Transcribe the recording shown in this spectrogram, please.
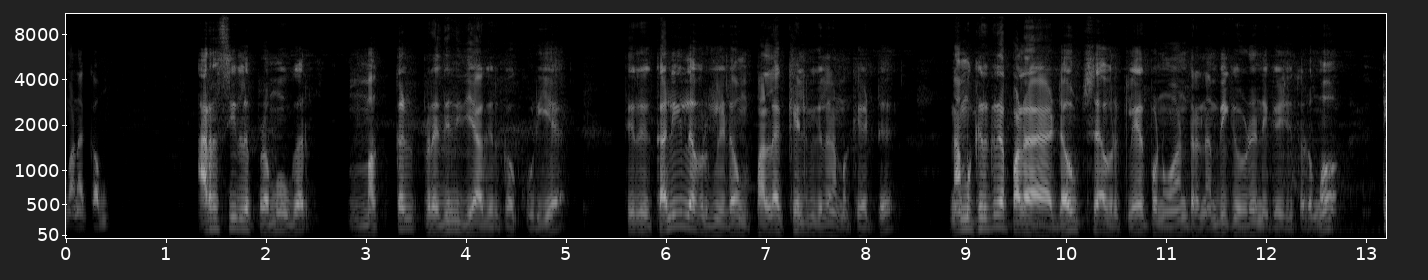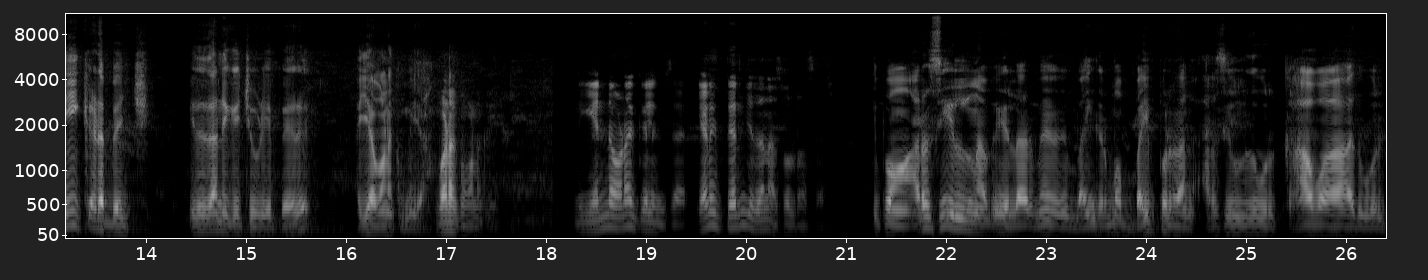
வணக்கம். அரசியல் பிரமுகர் மக்கள் பிரதிநிதியாக இருக்கக்கூடிய திரு கலீல் அவர்களிடம் பல கேள்விகளை நம்ம கேட்டு நமக்கு இருக்கிற பல டவுட்ஸை அவர் கிளியர் பண்ணுவான்ற நம்பிக்கையோட நிகழ்ச்சி தொடங்கும் டீ கடை பெஞ்ச் இதுதான் நிகழ்ச்சியுடைய பேர். ஐயா வணக்கம் ஐயா. வணக்கம் வணக்கம் நீங்கள் என்ன வேணால் கேளுங்க சார். எனக்கு தெரிஞ்சதை நான் சொல்கிறேன் சார். இப்போ அரசியல்னாவே எல்லாருமே பயங்கரமாக பயப்படுறாங்க. அரசியல்ன்றது ஒரு காவா அது ஒரு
